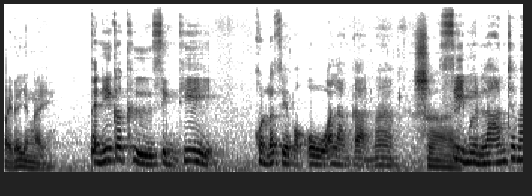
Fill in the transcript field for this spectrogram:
ไปได้ยังไง แต่นี่ก็คือสิ่งที่ คนรัสเซียบอกโอ้อลังการมากใช่สี่หมื่นล้านใช่ไหม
